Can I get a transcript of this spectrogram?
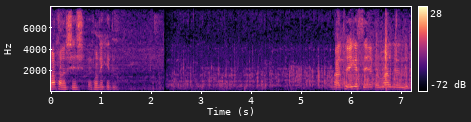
মাখানো শেষ, এখন রেখে দিই ভাত হয়ে গেছে, এখন মাল গেড়ে নেব।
